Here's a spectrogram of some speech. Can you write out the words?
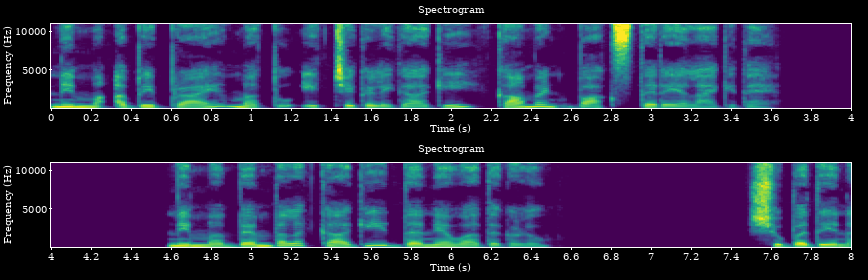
ನಿಮ್ಮ ಅಭಿಪ್ರಾಯ ಮತ್ತು ಇಚ್ಛೆಗಳಿಗಾಗಿ ಕಾಮೆಂಟ್ ಬಾಕ್ಸ್ ತೆರೆಯಲಾಗಿದೆ. ನಿಮ್ಮ ಬೆಂಬಲಕ್ಕಾಗಿ ಧನ್ಯವಾದಗಳು. ಶುಭದಿನ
